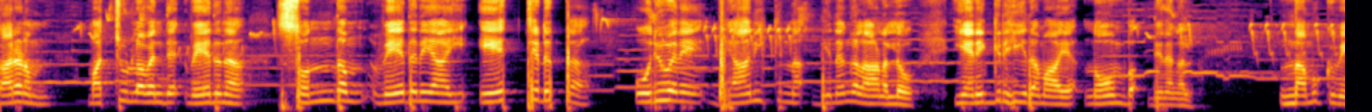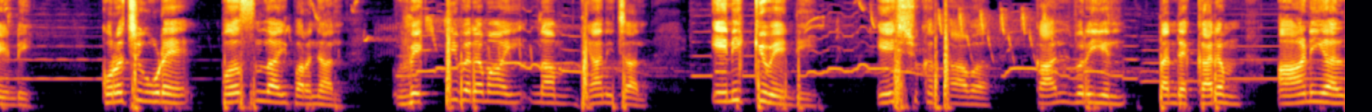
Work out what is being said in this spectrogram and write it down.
കാരണം മറ്റുള്ളവന്റെ വേദന സ്വന്തം വേദനയായി ഏറ്റെടുത്ത ഒരുവനെ ധ്യാനിക്കുന്ന ദിനങ്ങളാണല്ലോ ഈ അനുഗ്രഹീതമായ നോമ്പ് ദിനങ്ങൾ. നമുക്ക് വേണ്ടി കുറച്ചുകൂടെ പേഴ്സണലായി പറഞ്ഞാൽ വ്യക്തിപരമായി നാം ധ്യാനിച്ചാൽ എനിക്ക് വേണ്ടി യേശു കർത്താവ് കാൽവറിയിൽ തന്റെ കരം ആണിയാൽ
